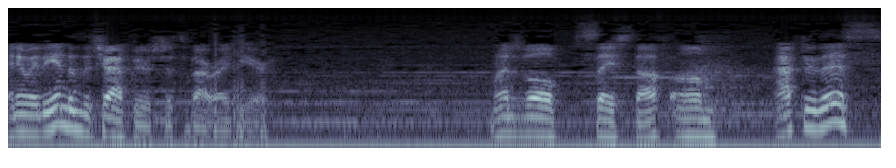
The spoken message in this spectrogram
Anyway, the end of the chapter is just about right here. Might as well say stuff. Um, after this,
